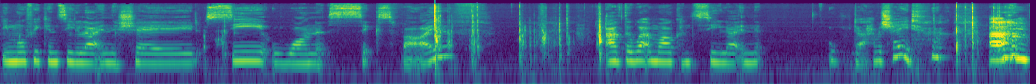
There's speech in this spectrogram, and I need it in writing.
The Morphe Concealer in the shade C165. I have the Wet n Wild Concealer in the... Oh, don't have a shade. Um,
